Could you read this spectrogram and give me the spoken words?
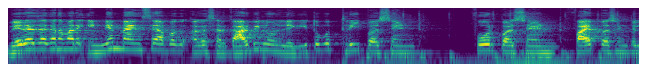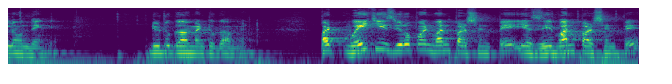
वेर एज अगर हमारे इंडियन बैंक से आप अगर सरकार भी लोन लेगी तो वो three percent four percent five percent पे लोन देंगे। Due to government to government but वही चीज़ 0.1 परसेंट पे या वन परसेंट पे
